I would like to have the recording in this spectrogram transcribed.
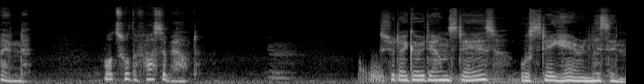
happened? What's all the fuss about? Should I go downstairs or stay here and listen?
